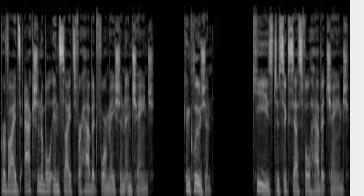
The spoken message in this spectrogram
provides actionable insights for habit formation and change. Conclusion Keys to successful habit change.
